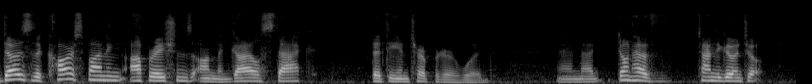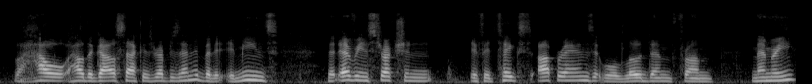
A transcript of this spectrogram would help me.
does the corresponding operations on the Guile stack that the interpreter would. And I don't have time to go into how, how the Guile stack is represented, but it, it means that every instruction, if it takes operands, it will load them from memory.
